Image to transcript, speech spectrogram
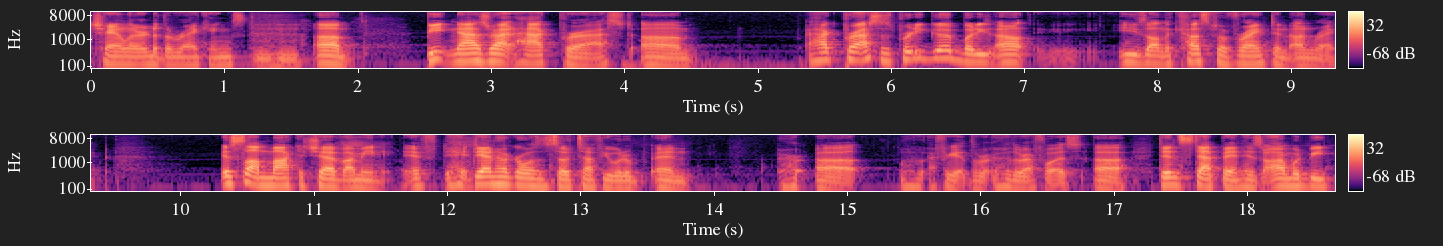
Chandler into the rankings. Um, beat Nasrat Haqparast. Um, Haqparast is pretty good, but he's don't, he's on the cusp of ranked and unranked. Islam Makhachev. I mean, if Dan Hooker wasn't so tough, he would have and uh, I forget who the ref was. Uh, didn't step in. His arm would be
